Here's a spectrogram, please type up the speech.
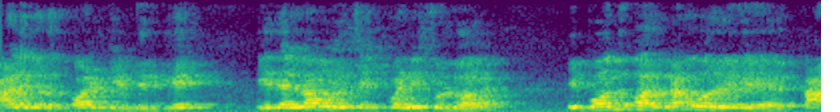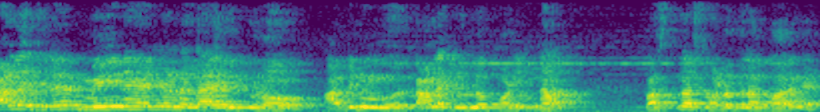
காலேஜோட குவாலிட்டி எப்படி இருக்குது இதெல்லாம் உங்களுக்கு செக் பண்ணி சொல்லுவாங்க. இப்போ வந்து பார்த்தீங்கன்னா ஒரு காலேஜில் மெயினாக என்ன நல்லா இருக்கணும் அப்படின்னு நீங்கள் ஒரு காலேஜ் உள்ளே போனீங்கன்னா ஃபர்ஸ்ட் நான் சொல்கிறதுலாம் பாருங்கள்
